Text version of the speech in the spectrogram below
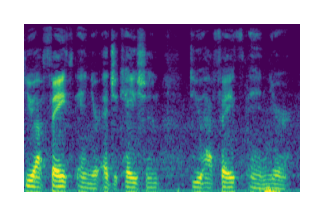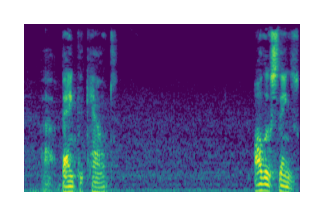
Do you have faith in your education? Do you have faith in your uh, bank account. All those things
